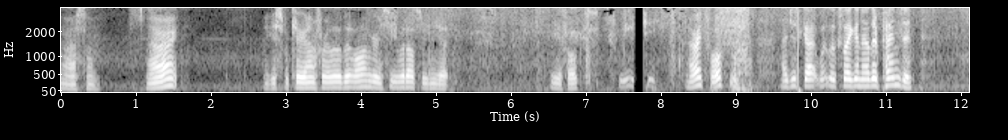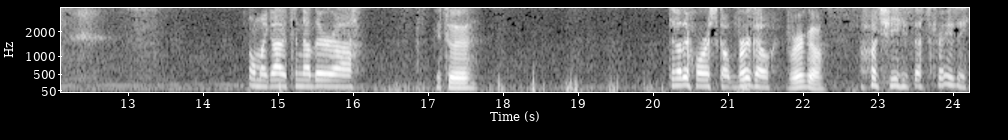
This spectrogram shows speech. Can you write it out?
Awesome. All right. I guess we'll carry on for a little bit longer and see what else we can get. See you, folks. Sweet. All right, folks. I just got what looks like another pendant. Oh my God! It's another. Uh, it's a. It's another horoscope. Virgo. Virgo. Oh, jeez, that's crazy.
